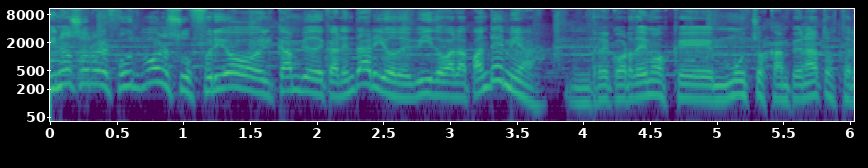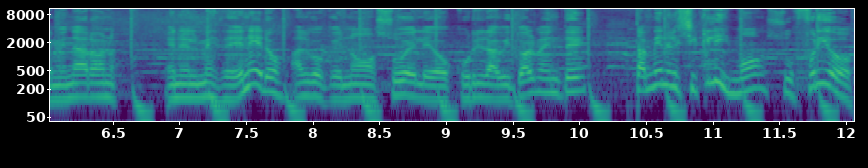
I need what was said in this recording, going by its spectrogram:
Y no solo el fútbol sufrió el cambio de calendario debido a la pandemia. Recordemos que muchos campeonatos terminaron en el mes de enero, algo que no suele ocurrir habitualmente. También el ciclismo sufrió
